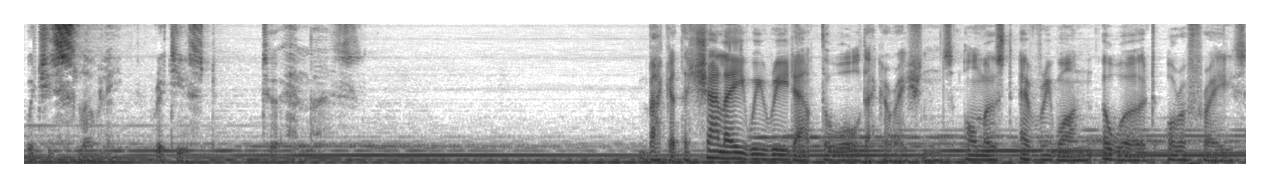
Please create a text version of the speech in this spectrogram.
which is slowly reduced to embers. Back at the chalet, we read out the wall decorations, almost every one a word or a phrase,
